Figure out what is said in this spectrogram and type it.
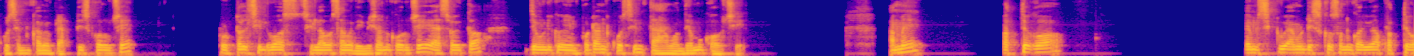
କୋଶ୍ଚିନ୍କୁ ଆମେ ପ୍ରାକ୍ଟିସ୍ କରୁଛେ ଟୋଟାଲ୍ ସିଲେବସ୍ ସିଲାବସ୍ ଆମେ ରିଭିଜନ୍ କରୁଛେ ଏହା ସହିତ ଯେଉଁଗୁଡ଼ିକ ଇମ୍ପୋର୍ଟାଣ୍ଟ କୋଶ୍ଚିନ୍ ତାହା ମଧ୍ୟ ମୁଁ କହୁଛି ଆମେ ପ୍ରତ୍ୟେକ ଏମ୍ସିକ୍ୟୁ ଆମେ ଡିସ୍କସନ୍ କରିବା ପ୍ରତ୍ୟେକ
